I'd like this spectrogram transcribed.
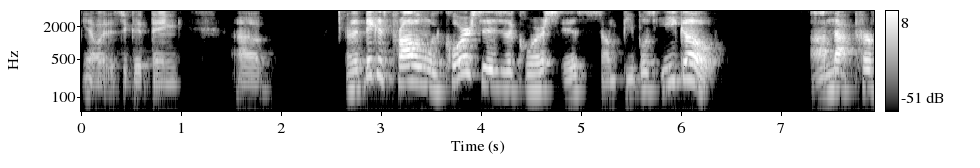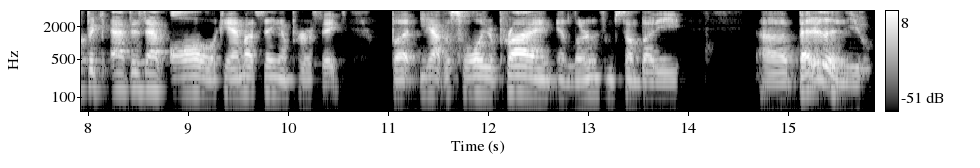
you know it's a good thing. Uh, and the biggest problem with courses, of course, is some people's ego. I'm not perfect at this at all. Okay, I'm not saying I'm perfect, but you have to swallow your pride and learn from somebody uh, better than you,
